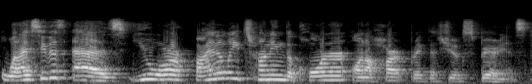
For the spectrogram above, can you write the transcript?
what I see this as, you are finally turning the corner on a heartbreak that you experienced.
